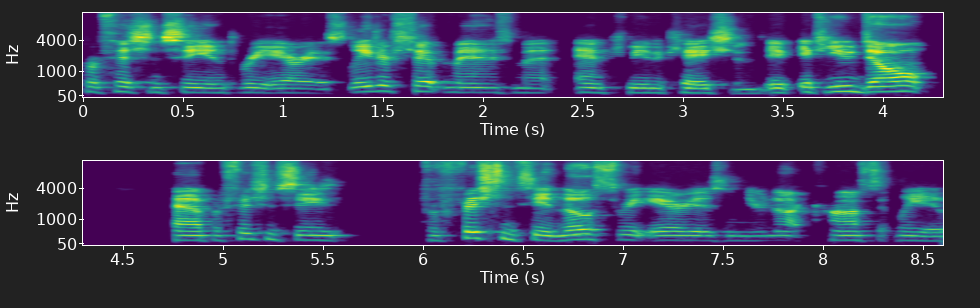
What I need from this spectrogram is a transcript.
proficiency in three areas: leadership, management, and communication. If, if you don't have proficiency proficiency in those three areas and you're not constantly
